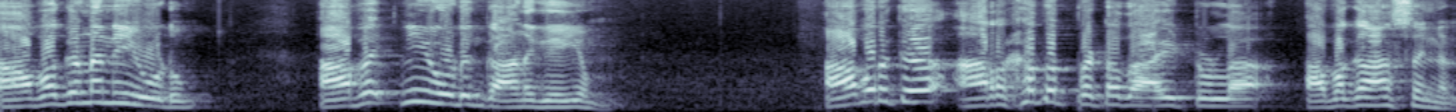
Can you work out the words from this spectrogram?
അവഗണനയോടും അവജ്ഞയോടും കാണുകയും അവർക്ക് അർഹതപ്പെട്ടതായിട്ടുള്ള അവകാശങ്ങൾ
